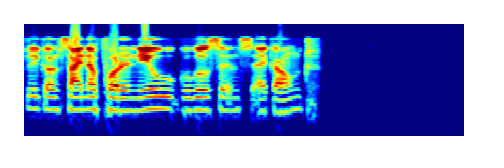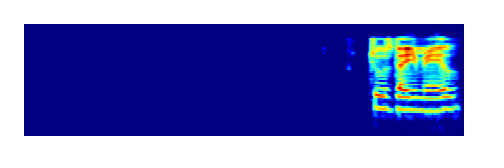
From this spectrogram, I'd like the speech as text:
click on sign up for a new Google Sense account. Choose the email.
